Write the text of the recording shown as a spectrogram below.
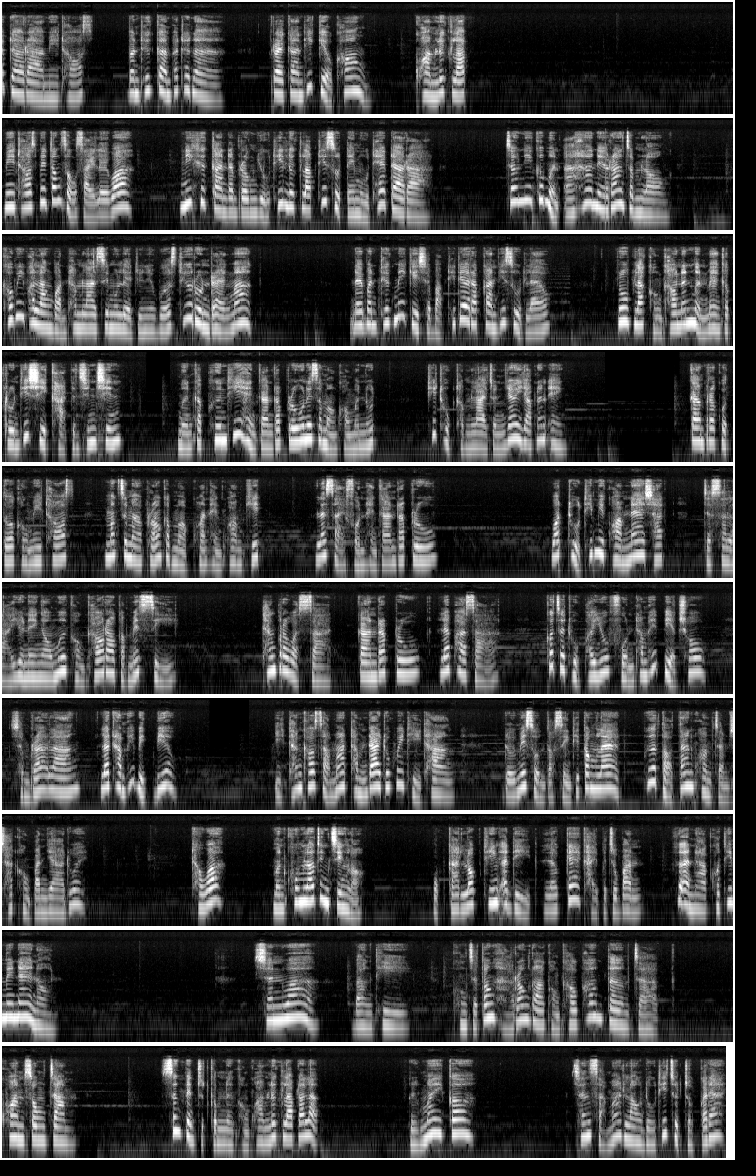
พดารามีทอส บันทึกการพัฒนา รายการที่เกี่ยวข้อง ความลึกลับ มีทอสไม่ต้องสงสัยเลยว่า นี่คือการดำรงอยู่ที่ลึกลับที่สุดในหมู่เทพดารา เจ้านี่ก็เหมือนอาห้าในร่างจำลอง เขามีพลังบ่อนทำลายซิมูเลตยูนิเวอร์สที่รุนแรงมาก ในบันทึกไม่กี่ฉบับที่ได้รับการพิสูจน์แล้ว รูปลักษณ์ของเขานั้นเหมือนแมงกะพรุนที่ฉีกขาดเป็นชิ้นๆ เหมือนกับพื้นที่แห่งการรับรู้ในสมองของมนุษย์ ที่ถูกทำลายจนย่อยยับนั่นเอง การปรากฏตัวของมีทอสมักจะมาพร้อมกับหมอกควันแห่งความคิด และสายฝนแห่งการรับรู้ วัตถุที่มีความแน่ชัด จะสลายอยู่ในเงามืดของเขาราวกับเม็ดสี ทั้งประวัติศาสตร์ การรับรู้และภาษา ก็จะถูกพายุฝนทำให้เปียกโชกชำระล้าง และทำให้บิดเบี้ยว อีกทั้งเขาสามารถทำได้ทุกวิถีทาง โดยไม่สนต่อสิ่งที่ต้องแลกเพื่อต่อต้านความแจ่มชัดของปัญญาด้วยทว่ามันคุ้มแล้วจริง ๆ เหรอกับการลบทิ้งอดีตแล้วแก้ไขปัจจุบัน เพื่ออนาคตที่ไม่แน่นอน ฉันว่า บางที คงจะต้องหาร่องรอยของเขาเพิ่มเติมจาก ความทรงจำซึ่งเป็นจุดกำเนิดของความลึกลับแล้วล่ะ หรือไม่ก็ ฉันสามารถลองดูที่จุดจบก็ได้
